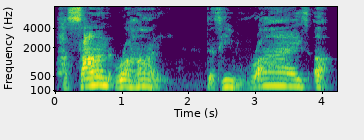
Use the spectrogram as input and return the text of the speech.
Hassan Rouhani, does he rise up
